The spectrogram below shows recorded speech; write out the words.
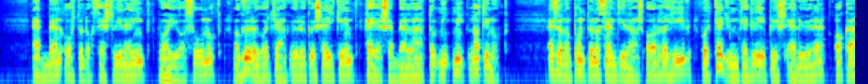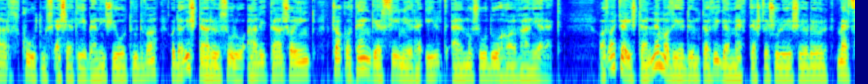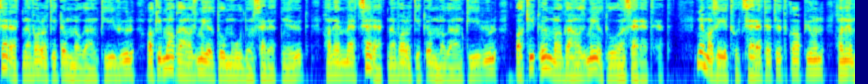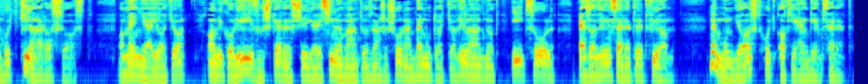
Ebben ortodox testvéreink, vallja a szónok, a görög atyák örököseiként helyesebben láttam, mint mi latinok. Ezen a ponton a Szentírás arra hív, hogy tegyünk egy lépést előre, akár Skútusz esetében is jól tudva, hogy az Istenről szóló állításaink csak a tenger színére írt elmosódó halványerek. Az Atyaisten nem azért dönt az ige megtestesüléséről, mert szeretne valakit önmagán kívül, aki magához méltó módon szeretné őt, hanem mert szeretne valakit önmagán kívül, akit önmagához méltóan szerethet. Nem azért, hogy szeretetet kapjon, hanem hogy kiárassza azt. A mennyei atya, amikor Jézus keresztségei színeváltozása során bemutatja a világnak, így szól, ez az én szeretett fiam. Nem mondja azt, hogy aki engem szeret.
